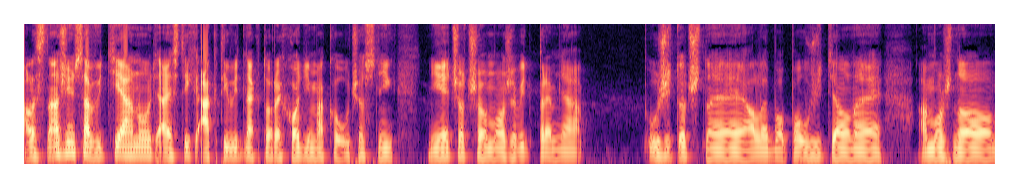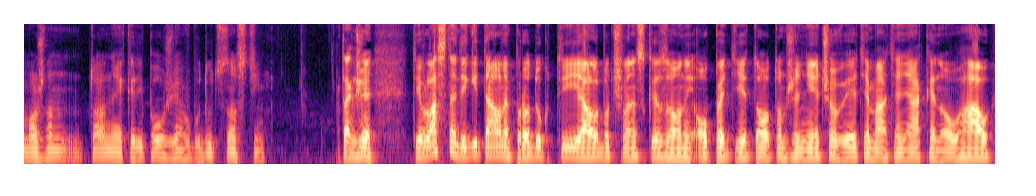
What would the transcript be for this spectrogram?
ale snažím sa vytiahnuť aj z tých aktivít, na ktoré chodím ako účastník, niečo, čo môže byť pre mňa užitočné alebo použiteľné a možno, možno to niekedy použijem v budúcnosti. Takže tie vlastné digitálne produkty alebo členské zóny, opäť je to o tom, že niečo viete, máte nejaké know-how,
